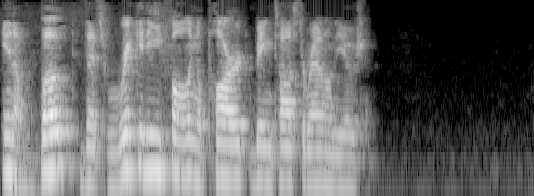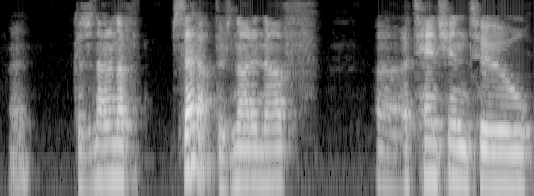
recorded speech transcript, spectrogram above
in a boat that's rickety, falling apart, being tossed around on the ocean. Right? Because there's not enough setup. There's not enough uh, attention to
